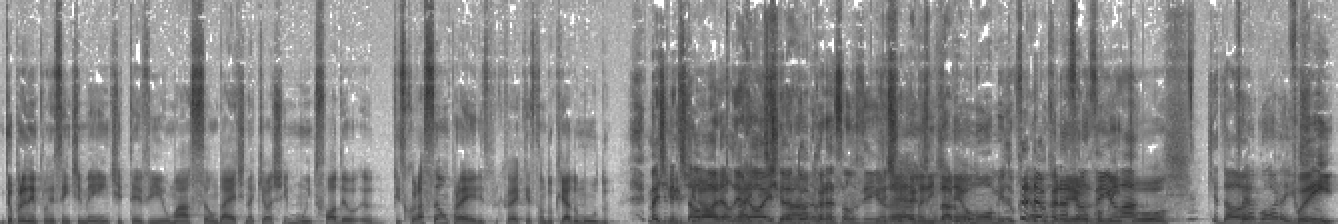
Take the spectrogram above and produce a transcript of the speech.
Então, por exemplo, recentemente teve uma ação da Etna que eu achei muito foda. Eu, eu fiz coração para eles, porque foi a questão do criado mudo. Imagina que, que da hora, Leroy, ah, dando um coraçãozinho, eles, né? É, eles mudaram deu, o nome do criado mudo. coraçãozinho comentou. Lá. Que da hora. Foi agora isso. Foi.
